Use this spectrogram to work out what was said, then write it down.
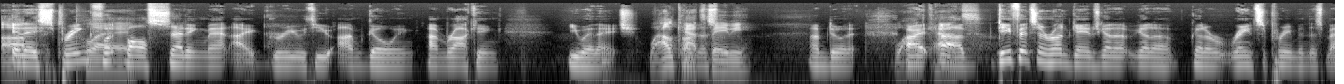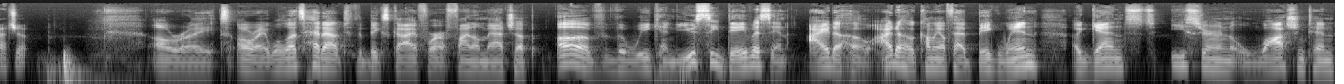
up. In a spring football setting, Matt, I agree with you. I'm going, I'm rocking UNH. Wildcats, baby. I'm doing it. Wildcats. All right, uh, defense and run game's gonna gonna gonna reign supreme in this matchup. All right, all right. Well, let's head out to the Big Sky for our final matchup of the weekend UC Davis and Idaho. Idaho coming off that big win against Eastern Washington.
